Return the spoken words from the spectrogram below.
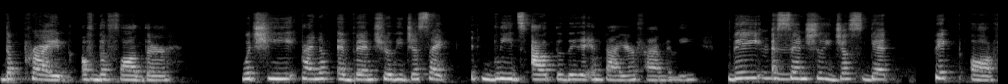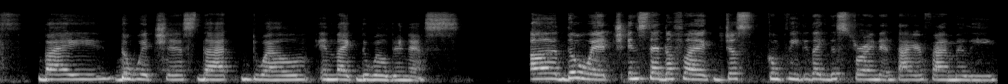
the pride of the father which he kind of eventually just like it bleeds out to the entire family. They mm-hmm. essentially just get picked off by the witches that dwell in like the wilderness uh the witch instead of like just completely like destroying the entire family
